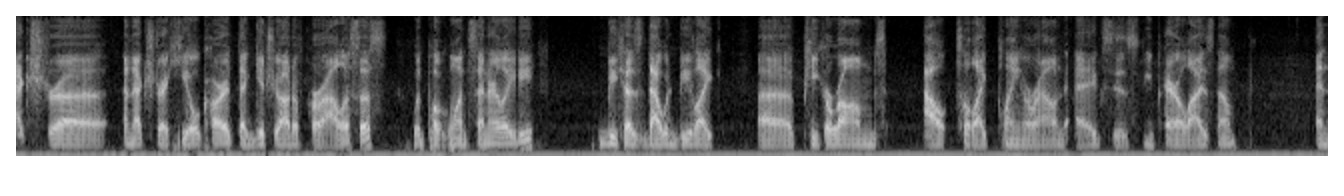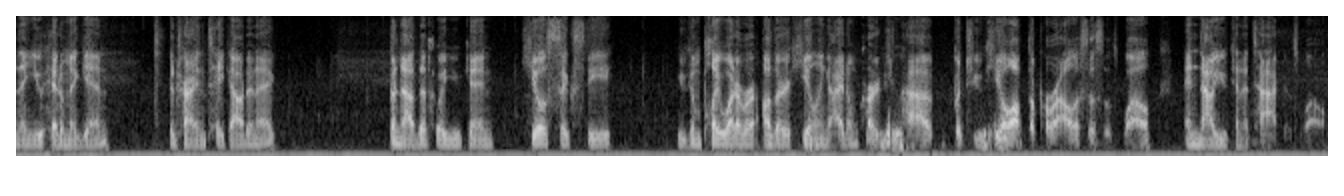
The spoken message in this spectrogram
extra an extra heal card that gets you out of paralysis with Pokemon Center Lady because that would be like uh Pikarom's out to like playing around eggs is you paralyze them and then you hit them again to try and take out an egg. But now this way you can heal 60 you can play whatever other healing item cards you have, but you heal off the paralysis as well, and now you can attack as well.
